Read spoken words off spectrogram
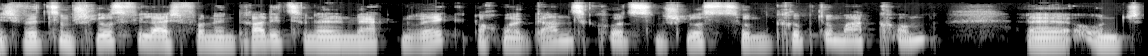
Ich würde zum Schluss vielleicht von den traditionellen Märkten weg nochmal ganz kurz zum Schluss zum Kryptomarkt kommen. Äh, und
